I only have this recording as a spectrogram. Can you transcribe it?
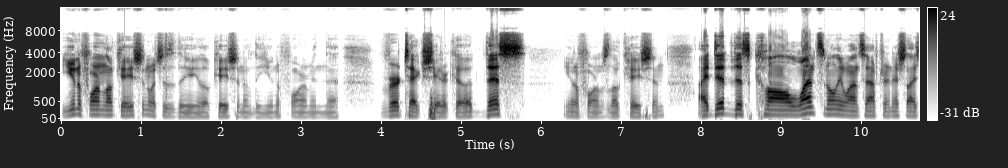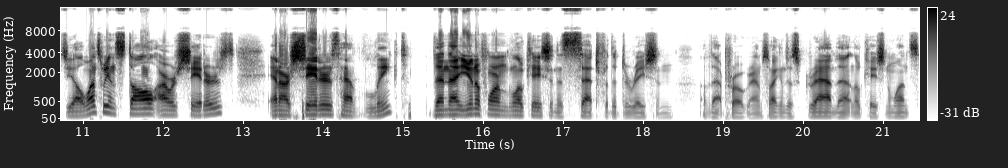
uniform location which is the location of the uniform in the vertex shader code this uniforms location. I did this call once and only once after initialize GL. Once we install our shaders and our shaders have linked, then that uniform location is set for the duration of that program. So I can just grab that location once.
